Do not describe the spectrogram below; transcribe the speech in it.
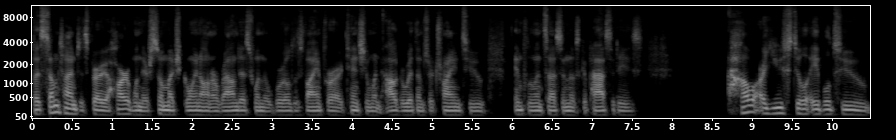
But sometimes it's very hard when there's so much going on around us, when the world is vying for our attention, when algorithms are trying to influence us in those capacities. How are you still able to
